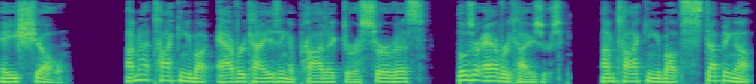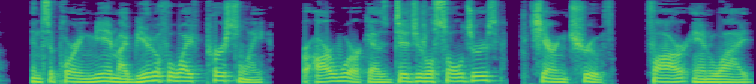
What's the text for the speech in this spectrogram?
a show. I'm not talking about advertising a product or a service. Those are advertisers. I'm talking about stepping up and supporting me and my beautiful wife personally for our work as digital soldiers, sharing truth far and wide.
